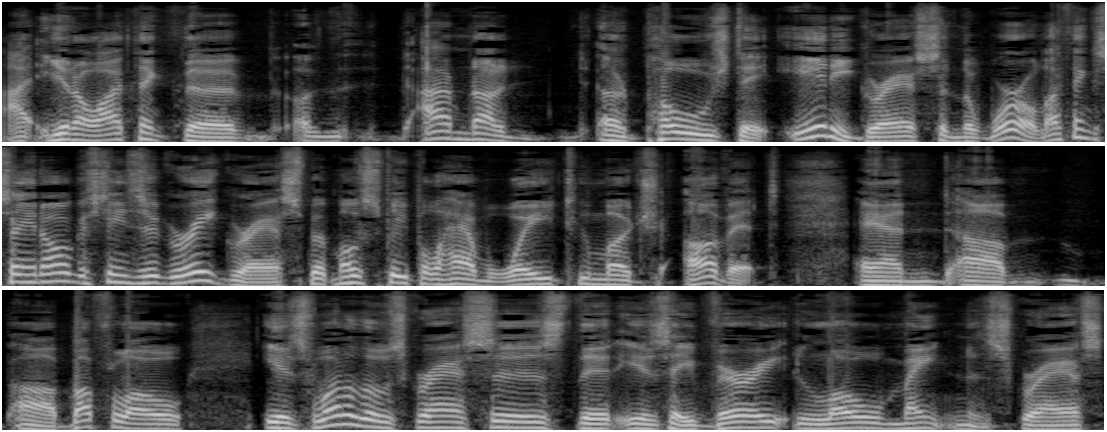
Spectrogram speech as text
I, you know, I think the, uh, I'm not opposed to any grass in the world. I think St. Augustine's a great grass, but most people have way too much of it. And, um, uh, buffalo, is one of those grasses that is a very low maintenance grass,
